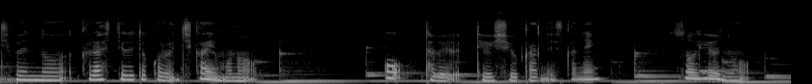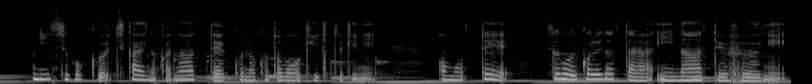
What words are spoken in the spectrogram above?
自分の暮らしてるところに近いものを食べるっていう習慣ですかね。そういうのにすごく近いのかなってこの言葉を聞いた時に思ってすごいこれだったらいいなっていう風に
